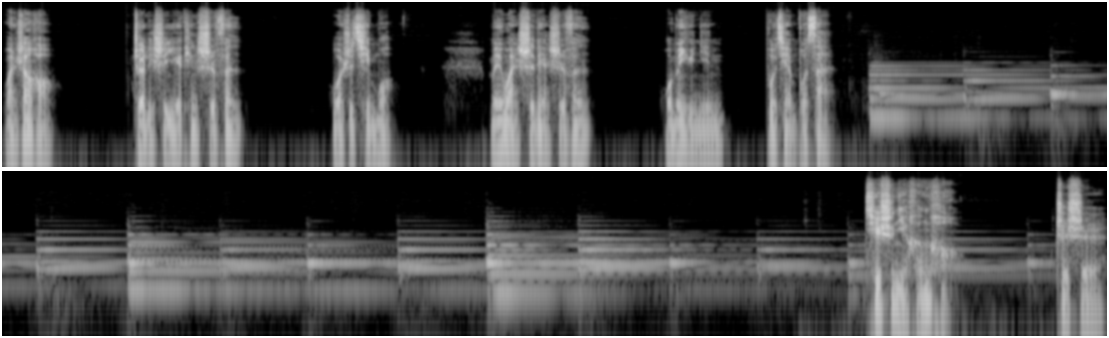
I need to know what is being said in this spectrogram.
晚上好，这里是夜听十分，我是齐墨。每晚十点十分，我们与您不见不散。其实你很好，只是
